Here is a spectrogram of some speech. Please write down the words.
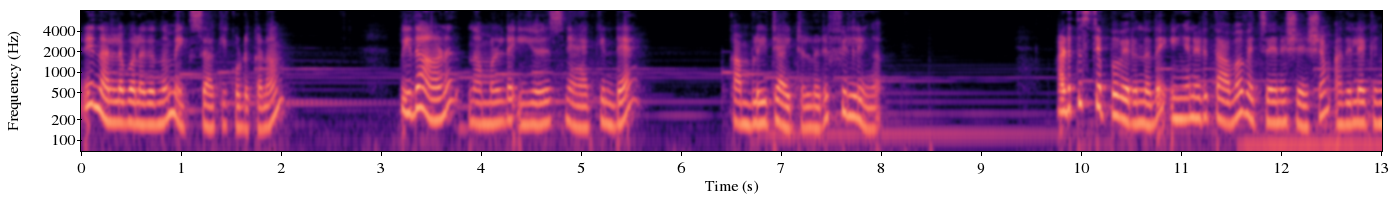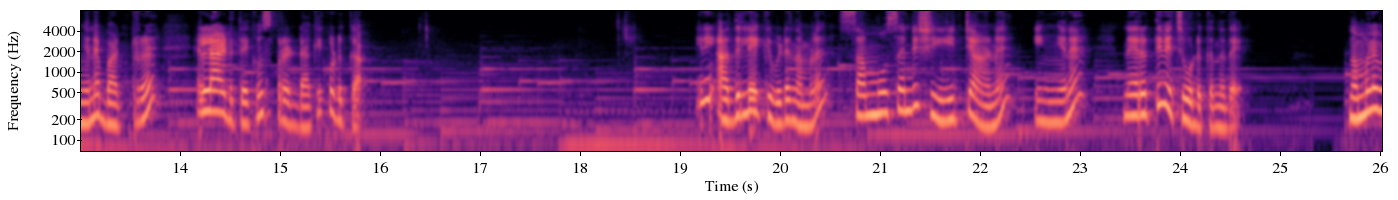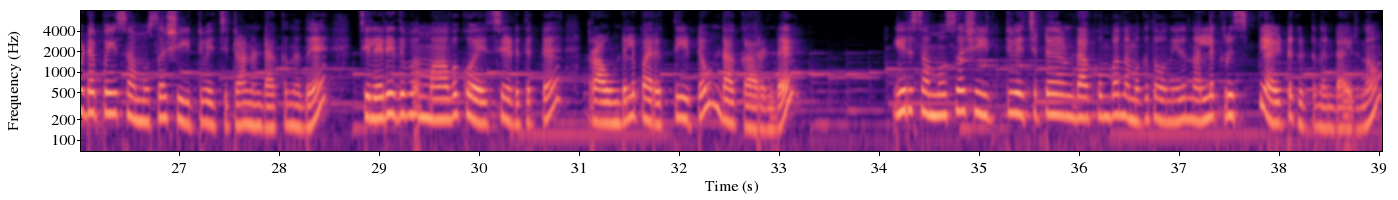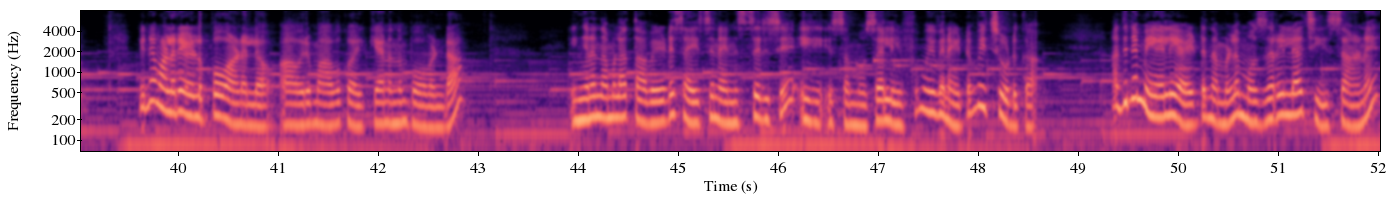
ഇനി നല്ലപോലെ അതൊന്ന് മിക്സാക്കി കൊടുക്കണം. അപ്പോൾ ഇതാണ് നമ്മളുടെ ഈ ഒരു സ്നാക്കിന്റെ കംപ്ലീറ്റ് ആയിട്ടുള്ളൊരു ഫില്ലിങ് അടുത്ത സ്റ്റെപ്പ് വരുന്നത് ഇങ്ങനെ ഒരു തവ വെച്ചതിന് ശേഷം അതിലേക്ക് ഇങ്ങനെ ബട്ടർ എല്ലായിടത്തേക്കും സ്പ്രെഡാക്കി കൊടുക്കുക. ഇനി അതിലേക്ക് ഇവിടെ നമ്മൾ സമൂസന്റെ ഷീറ്റാണ് ഇങ്ങനെ നിരത്തി വെച്ച് കൊടുക്കുന്നത്. നമ്മളിവിടെ ഇപ്പോൾ ഈ സമൂസ ഷീറ്റ് വെച്ചിട്ടാണ് ഉണ്ടാക്കുന്നത്. ചിലർ ഇത് മാവ് കുഴച്ചെടുത്തിട്ട് റൗണ്ടിൽ പരത്തിയിട്ട് ഉണ്ടാക്കാറുണ്ട്. ഈ ഒരു സമൂസ ഷീറ്റ് വെച്ചിട്ട് ഉണ്ടാക്കുമ്പോൾ നമുക്ക് തോന്നിയത് നല്ല ക്രിസ്പി ആയിട്ട് കിട്ടുന്നുണ്ടായിരുന്നു. പിന്നെ വളരെ എളുപ്പമാണല്ലോ ആ ഒരു മാവ് കുഴയ്ക്കാനൊന്നും പോവണ്ട. ഇങ്ങനെ നമ്മൾ ആ തവയുടെ സൈസിനനുസരിച്ച് ഈ സമൂസ ലീഫ് മുഴുവനായിട്ടും വെച്ച് കൊടുക്കുക. അതിന് മേലെയായിട്ട് നമ്മൾ മൊസറില്ല ചീസാണ്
